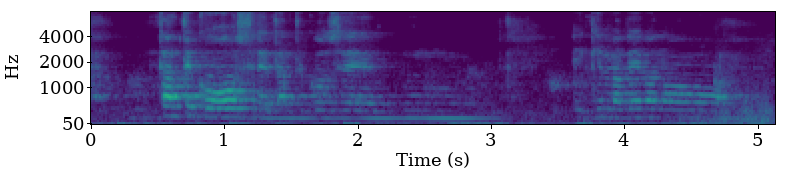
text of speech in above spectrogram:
tante cose, tante cose mh, mm, che mi avevano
